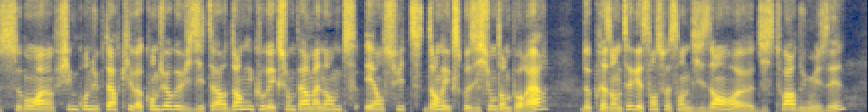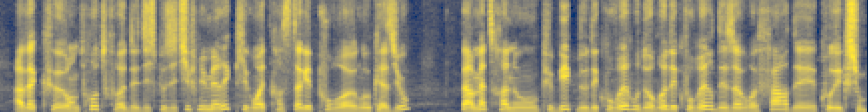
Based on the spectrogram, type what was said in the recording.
selon un film conducteur qui va conduire le visiteur dans les collections permanentes et ensuite dans l'exposition temporaire, de présenter les 170 ans euh, d'histoire du musée, avec euh, entre autres des dispositifs numériques qui vont être installés pour euh, l'occasion, permettre à nos publics de découvrir ou de redécouvrir des œuvres phares des collections.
